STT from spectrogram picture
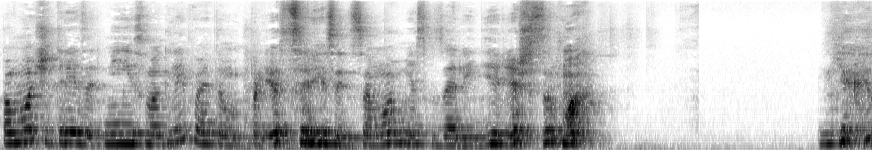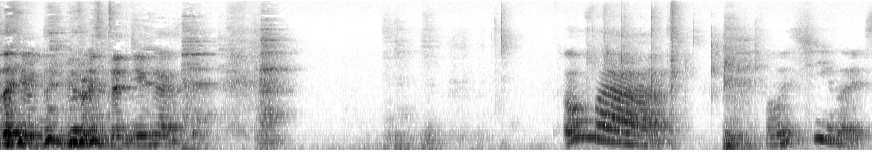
Помочь отрезать мне не смогли, поэтому придется резать самой. Мне сказали, иди режь сама. Я когда-нибудь доберусь до них. Опа! Получилось.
